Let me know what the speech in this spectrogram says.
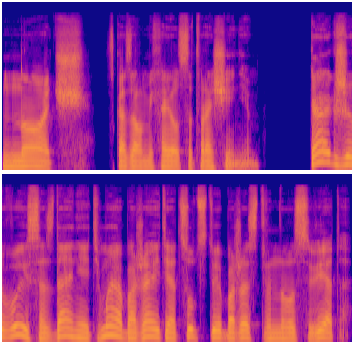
«Ночь», — сказал Михаил с отвращением. «Как же вы, создание тьмы, обожаете отсутствие божественного света?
